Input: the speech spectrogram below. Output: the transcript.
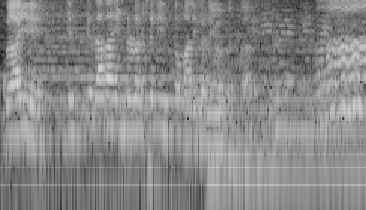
सो आइए इसके ज़्यादा इंट्रोडक्शन इस कवाली का नहीं हो सकता। हाँ।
